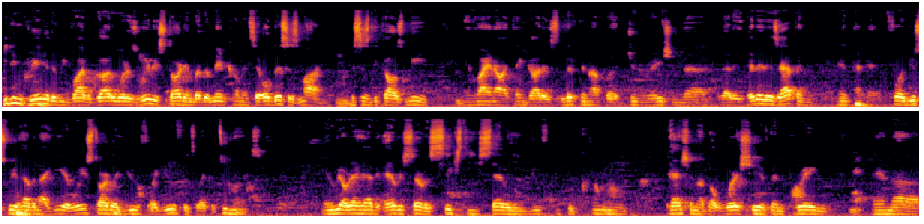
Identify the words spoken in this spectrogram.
he didn't create the revival. God was really starting, but the men come and say, "Oh, this is mine. Mm. This is because me." Mm. And right now, I think God is lifting up a generation that that it, has happened. And, and for just for you to have an idea, we start a youth, our youth, it's like a two months. And we already have every service 60, 70 youth people coming in, passionate about worship and praying. Mm. And uh,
